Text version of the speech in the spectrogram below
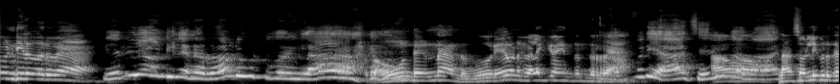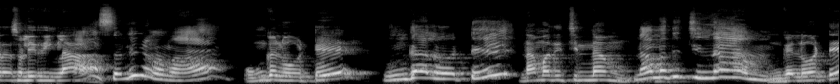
வண்டியில வருவேன். பெரிய வண்டியில என்ன ரவுண்டு கூட்டு போவீங்களா? ரவுண்ட் என்ன? அந்த ஊரே உனக்கு விலைக்கு வாங்கி தந்துடுறேன். அப்படியா? சரி நான் சொல்லி கொடுக்கறத சொல்லிடுறீங்களா? சொல்லிடுறேன் மாமா. உங்கள் ஓட்டு உங்கள் ஓட்டு நமது சின்னம். நமது சின்னம். உங்கள் ஓட்டு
